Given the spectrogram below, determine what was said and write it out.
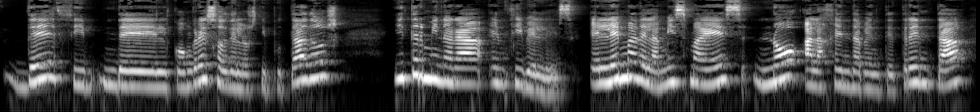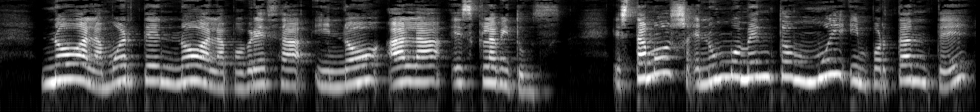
del Congreso de los Diputados y terminará en Cibeles. El lema de la misma es no a la Agenda 2030, no a la muerte, no a la pobreza y no a la esclavitud. Estamos en un momento muy importante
